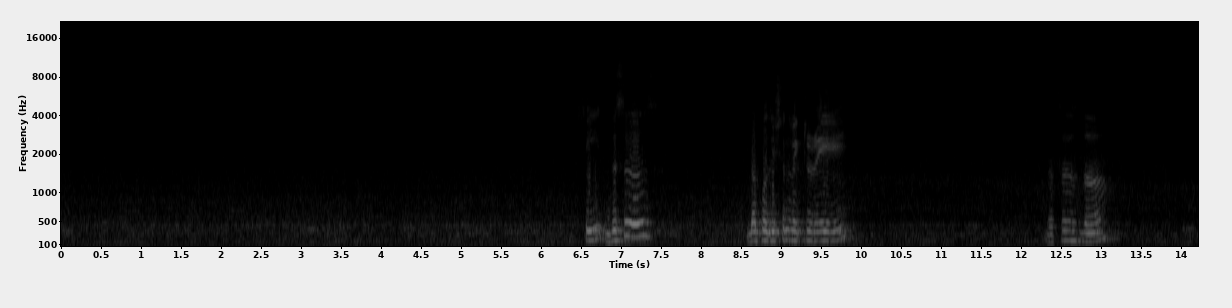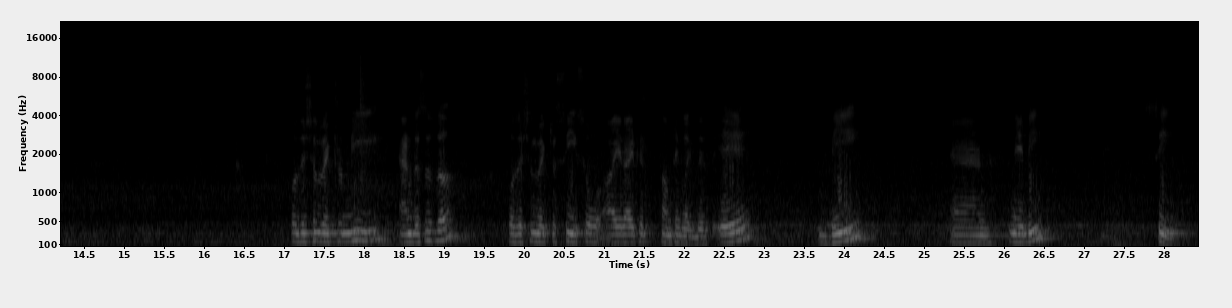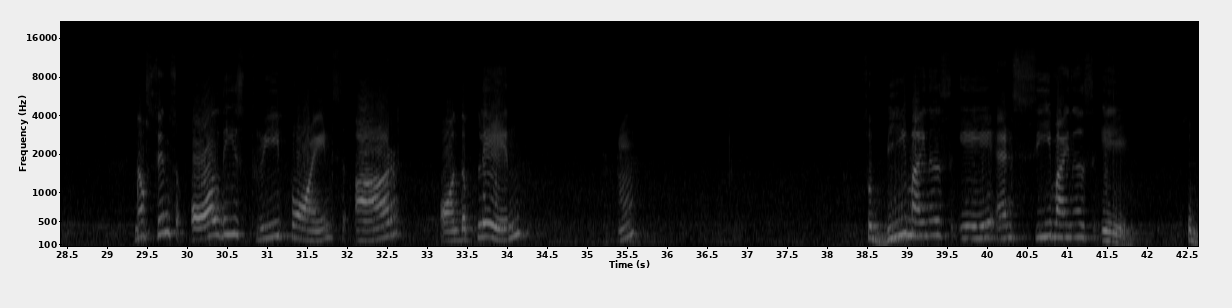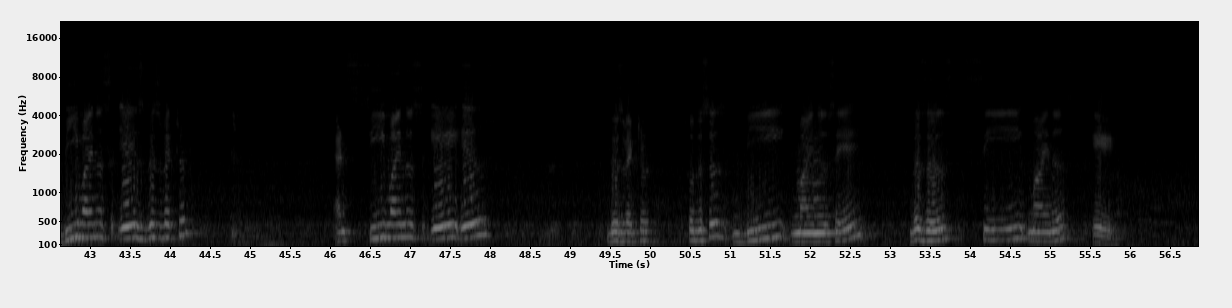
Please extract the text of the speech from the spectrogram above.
see, this is the position vector A, this is the position vector B and this is the position vector C. So I write it something like this A, B and maybe C. Now since all these three points are on the plane, hmm, so B minus A and C minus A. So B minus A is this vector and C minus A is this vector. So this is B minus A, this is C minus A.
